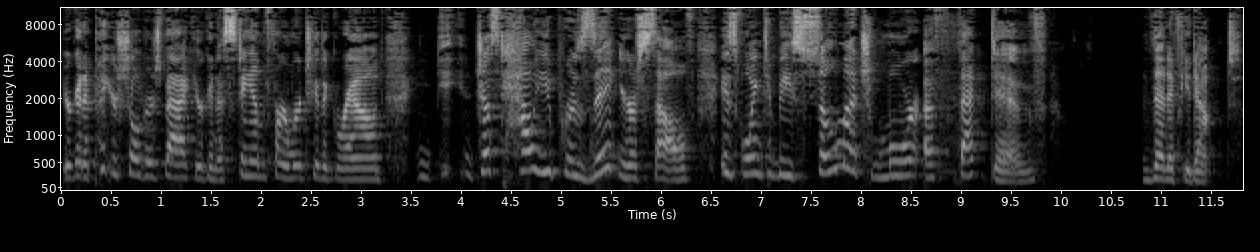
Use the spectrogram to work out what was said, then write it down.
You're going to put your shoulders back. You're going to stand firmer to the ground. Just how you present yourself is going to be so much more effective than if you don't.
